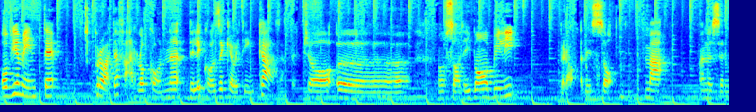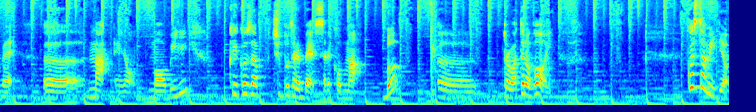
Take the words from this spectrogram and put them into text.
Ovviamente provate a farlo con delle cose che avete in casa, perciò eh, non so, dei mobili, però adesso ma a noi serve eh, ma e non mobili che cosa ci potrebbe essere con ma? Boh, eh, trovatelo voi. Questo video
